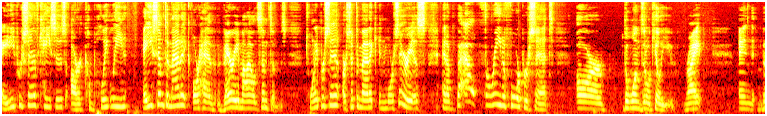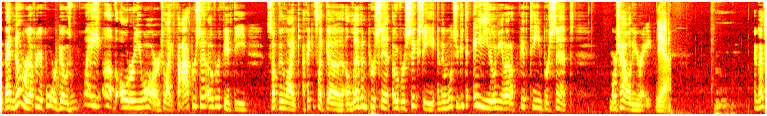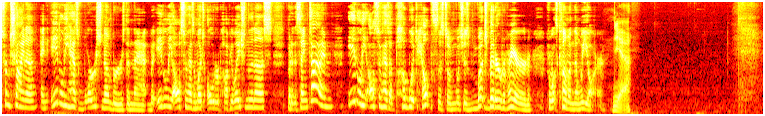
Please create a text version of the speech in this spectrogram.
80% of cases are completely asymptomatic or have very mild symptoms. 20% are symptomatic and more serious, and about 3 to 4% are the ones that'll kill you, right? And that number, that 3 to 4, goes way up the older you are to like 5% over 50, something like, I think it's like uh, 11% over 60, and then once you get to 80, you're looking at about a 15% mortality rate Yeah. And that's from China. And Italy has worse numbers than that, but Italy also has a much older population than us. But at the same time, Italy also has a public health system which is much better prepared for what's coming than we are. Yeah.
